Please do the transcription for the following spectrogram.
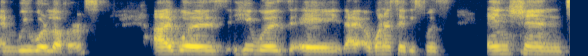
and we were lovers. I was he was a I, I want to say this was ancient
